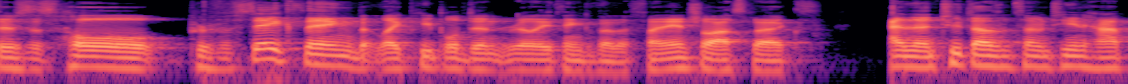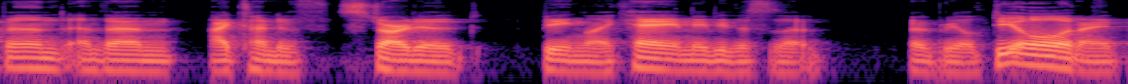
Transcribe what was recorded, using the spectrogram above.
there's this whole proof of stake thing, but like people didn't really think about the financial aspects. And then 2017 happened, and then I kind of started being like, hey, maybe this is a, a real deal, and I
